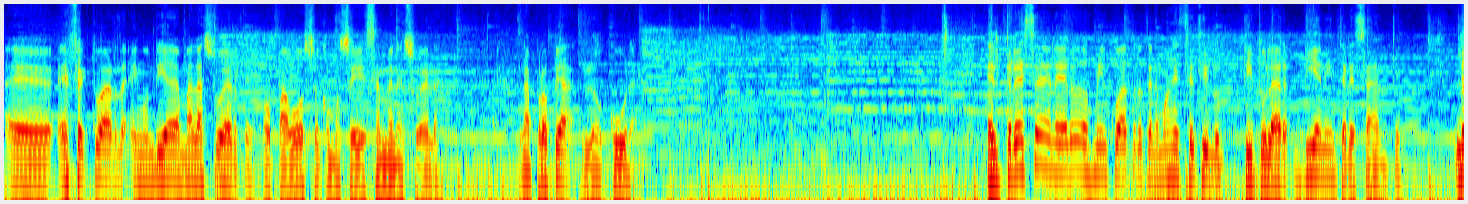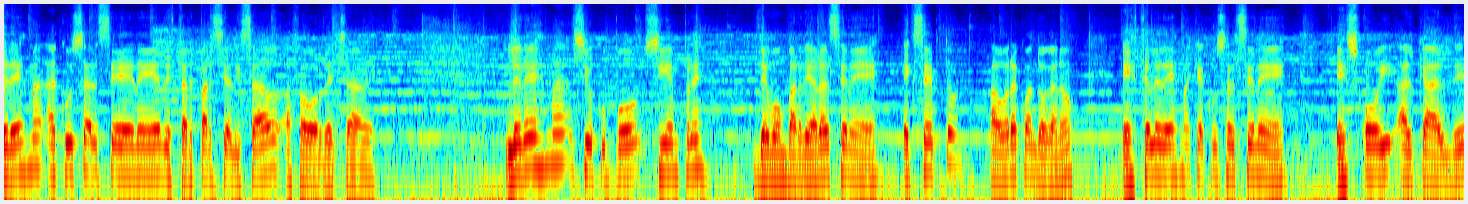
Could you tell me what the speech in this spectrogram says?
eh, efectuar en un día de mala suerte o pavoso como se dice en Venezuela. La propia locura. El 13 de enero de 2004 tenemos este titular bien interesante. Ledesma acusa al CNE de estar parcializado a favor de Chávez. Ledesma se ocupó siempre de bombardear al CNE, excepto ahora cuando ganó. Este Ledesma que acusa al CNE es hoy alcalde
